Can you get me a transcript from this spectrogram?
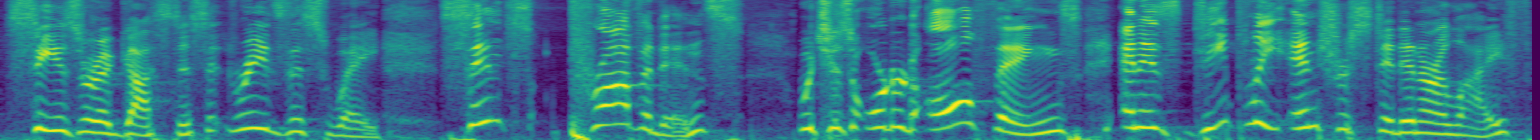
Caesar Augustus. It reads this way Since Providence, which has ordered all things and is deeply interested in our life,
